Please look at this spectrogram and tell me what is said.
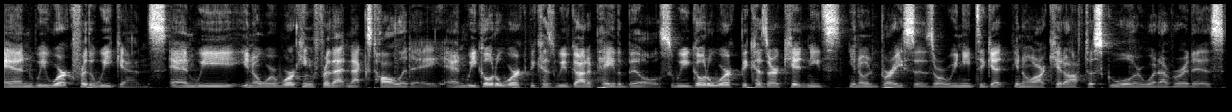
and we work for the weekends, and we, you know, we're working for that next holiday, and we go to work because we've got to pay the bills. We go to work because our kid needs, you know, braces, or we need to get, you know, our kid off to school or whatever it is.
